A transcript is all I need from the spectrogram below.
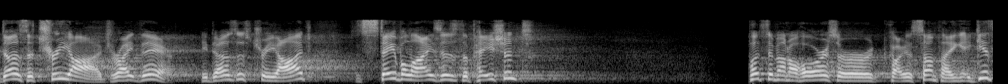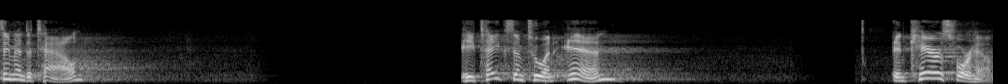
does a triage right there. He does this triage, stabilizes the patient, puts him on a horse or something, it gets him into town. He takes him to an inn and cares for him.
